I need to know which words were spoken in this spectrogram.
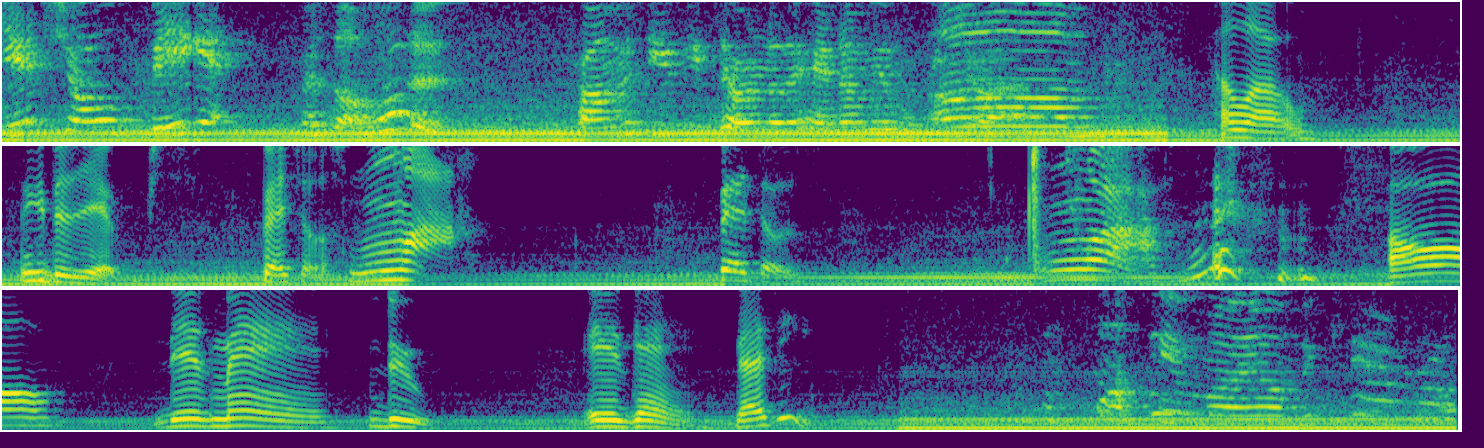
Get your big ass. Crystal. What? Promise you if you throw another hand on me, I'm gonna Um. Hello. Look at the lips. Besos. Mwah. Besos. Mwah. All this man do is game. That's it. Why am I on the camera?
